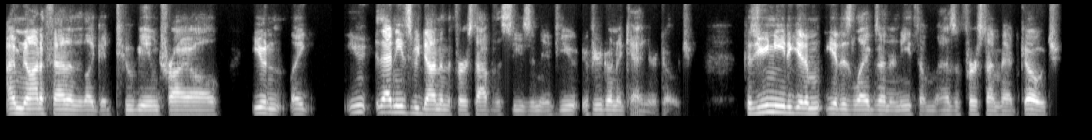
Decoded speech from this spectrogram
I'm not a fan of like a two game trial. Even like you, that needs to be done in the first half of the season if you if you're going to can your coach, because you need to get him get his legs underneath him as a first time head coach.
